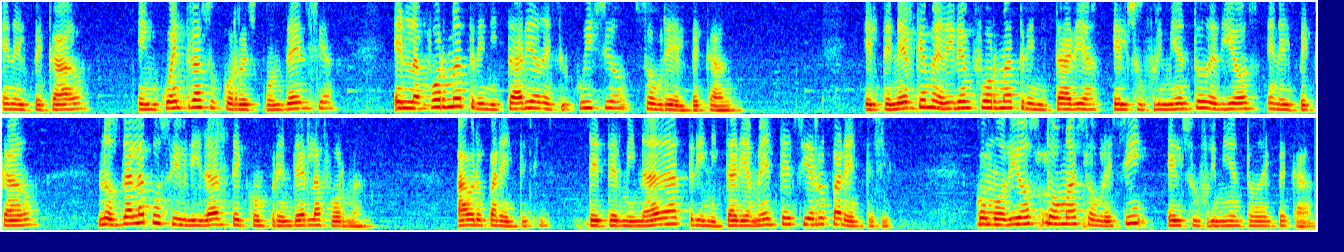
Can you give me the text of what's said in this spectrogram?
en el pecado encuentra su correspondencia en la forma trinitaria de su juicio sobre el pecado. El tener que medir en forma trinitaria el sufrimiento de Dios en el pecado nos da la posibilidad de comprender la forma. Abro paréntesis. Determinada trinitariamente, cierro paréntesis. Como Dios toma sobre sí el sufrimiento del pecado.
